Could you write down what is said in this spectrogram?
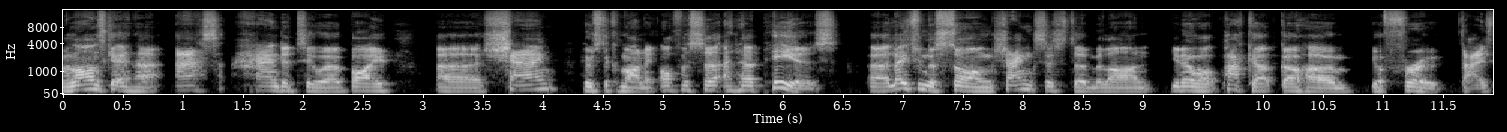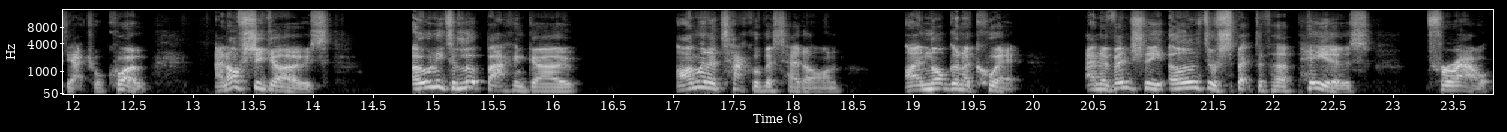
Mulan's getting her ass handed to her by uh Shang, who's the commanding officer, and her peers. Uh, later in the song, Shang says to Milan, you know what, pack up, go home, you're through. That is the actual quote. And off she goes, only to look back and go, I'm going to tackle this head on. I'm not going to quit. And eventually earns the respect of her peers throughout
